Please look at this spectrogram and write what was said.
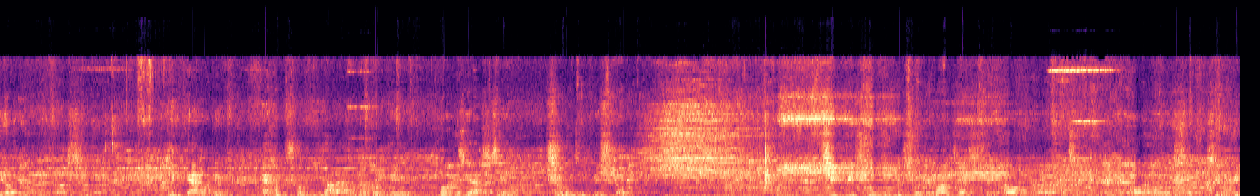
নীরবে জানানো আসি ঠিক তেমনই এখন সংগীত আরাধনা করতে মঞ্চে আসছে শুভজিৎ মিশ্র। শিল্পী শুভজিৎ মিশ্রকে মঞ্চে আসছে আহ্বান করা হয়েছে। পরবর্তী শিল্পী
